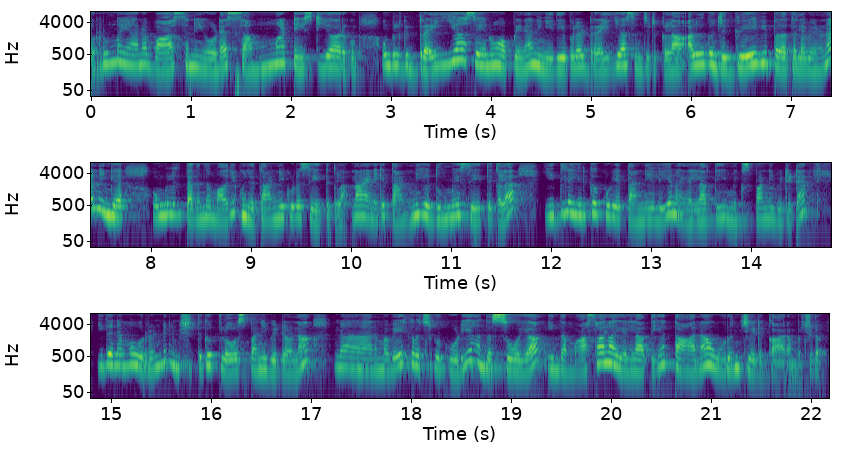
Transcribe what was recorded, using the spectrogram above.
அருமையான வாசனையோட செம்ம டேஸ்டியாக இருக்கும். உங்களுக்கு ட்ரையாக செய்யணும் அப்படின்னா நீங்கள் இதே போல் ட்ரையாக செஞ்சுருக்கலாம் அல்லது கொஞ்சம் கிரேவி பதத்தில் வேணும்னா நீங்கள் உங்களுக்கு தகுந்த மாதிரி கொஞ்சம் தண்ணி கூட சேர்த்துக்கலாம். நான் எனக்கு தண்ணி எதுவுமே சேர்த்துக்கல. இதில் இருக்கக்கூடிய தண்ணியிலேயே நான் எல்லாத்தையும் மிக்ஸ் பண்ணி விட்டுட்டேன். இதை நம்ம ஒரு ரெண்டு நிமிஷத்துக்கு க்ளோஸ் பண்ணி விட்டோம்னா நான் நம்ம வேக வச்சுருக்கக்கூடிய அந்த சோயா இந்த மசாலா எல்லாத்தையும் தானாக உறிஞ்சி எடுக்க ஆரம்பிச்சிடும்.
